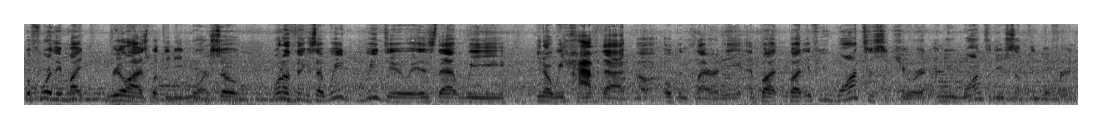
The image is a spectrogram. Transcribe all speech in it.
before they might realize what they need more. So one of the things that we we do is that we you know we have that uh, open clarity, but but if you want to secure it and you want to do something different,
